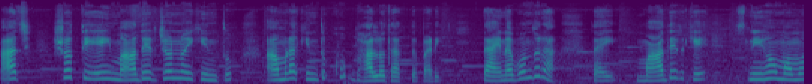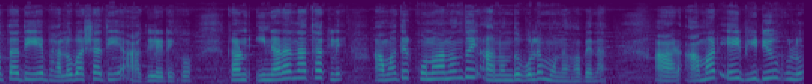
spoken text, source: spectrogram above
আজ সত্যি এই মাদের জন্যই কিন্তু আমরা কিন্তু খুব ভালো থাকতে পারি। তাই না বন্ধুরা? তাই মাদেরকে স্নেহ, মমতা দিয়ে, ভালোবাসা দিয়ে আগলে রেখো। কারণ ইনারা না থাকলে আমাদের কোনো আনন্দই আনন্দ বলে মনে হবে না। আর আমার এই ভিডিওগুলো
